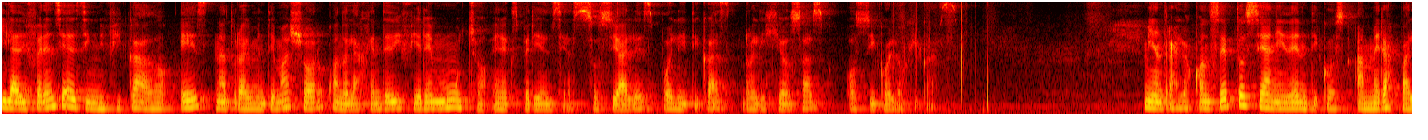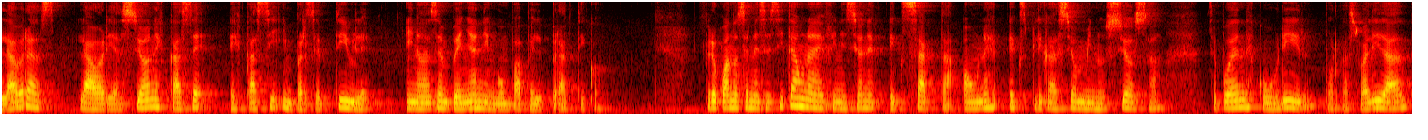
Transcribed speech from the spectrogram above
Y la diferencia de significado es naturalmente mayor cuando la gente difiere mucho en experiencias sociales, políticas, religiosas o psicológicas. Mientras los conceptos sean idénticos a meras palabras, la variación es casi, es casi imperceptible y no desempeña ningún papel práctico. Pero cuando se necesita una definición exacta o una explicación minuciosa, se pueden descubrir, por casualidad,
